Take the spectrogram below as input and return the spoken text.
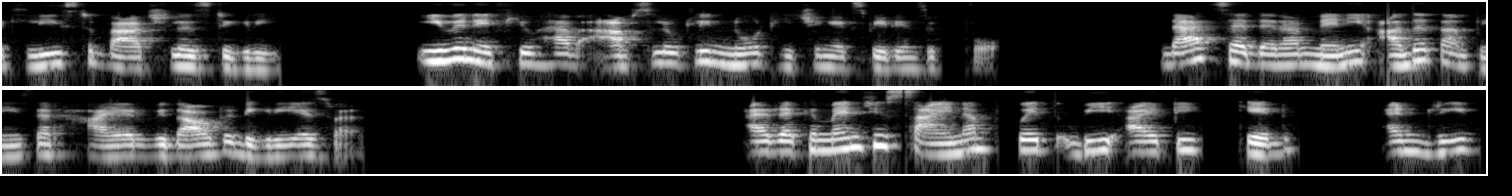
at least a bachelor's degree, even if you have absolutely no teaching experience before. That said, there are many other companies that hire without a degree as well. I recommend you sign up with VIP Kid and read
